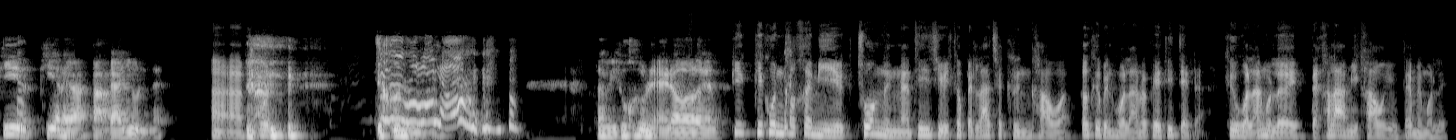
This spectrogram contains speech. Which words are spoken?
พี่พี่อะไรวะปราบดายุนนะอ่าอ่าพี่คุณพี่คุณแล้วเนาะเรามีทุกคุณไอดอลแล้วกันพี่พี่คุณเขาเคยมีช่วงหนึ่งนะที่ชีวิตเขาเป็นราชครึงเขาอะก็คือเป็นหัวร้านประเภทที่เจ็ดอะคือหัวร้านหมดเลย แต่ข้างล่างมีเขาอยู่เต็มไปหมดเลย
